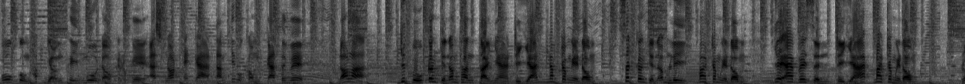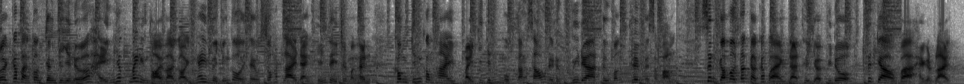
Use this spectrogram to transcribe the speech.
vô cùng hấp dẫn khi mua đầu karaoke Asnot SK8910 KTV Đó là dịch vụ cân chỉnh âm thanh tại nhà trị giá 500 ngàn đồng Sách cân chỉnh âm ly 300 ngàn đồng Dây AV xịn trị giá 300 ngàn đồng rồi các bạn còn chần chừ gì nữa, hãy nhấc máy điện thoại và gọi ngay về chúng tôi theo số hotline đang hiển thị trên màn hình 0902 799 186 để được video tư vấn thêm về sản phẩm. Xin cảm ơn tất cả các bạn đã theo dõi video. Xin chào và hẹn gặp lại.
